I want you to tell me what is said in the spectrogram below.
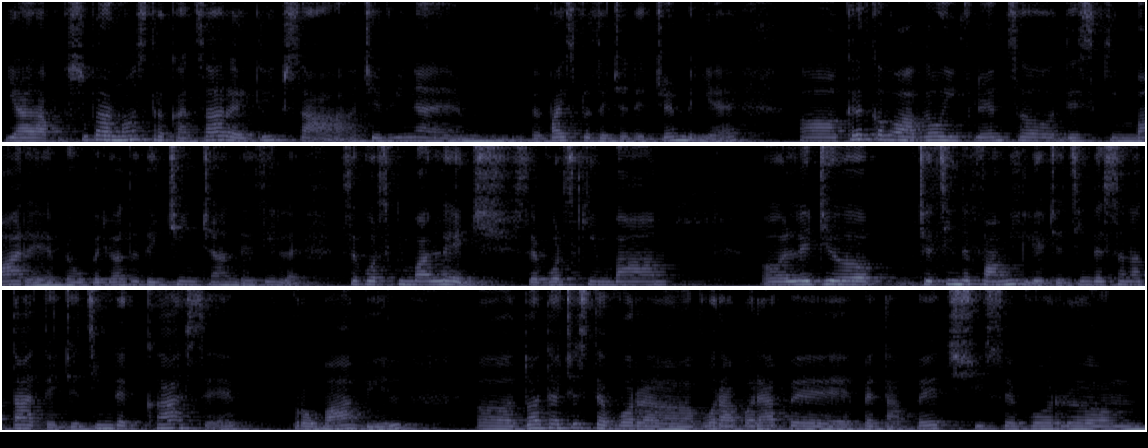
Iar asupra noastră, ca țară, eclipsa ce vine pe 14 decembrie, uh, cred că va avea o influență de schimbare pe o perioadă de 5 ani de zile. Se vor schimba legi, se vor schimba uh, legi uh, ce țin de familie, ce țin de sănătate, ce țin de case, probabil, toate acestea vor, vor apărea pe, pe tapet și se vor um,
